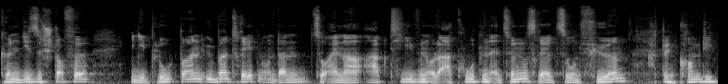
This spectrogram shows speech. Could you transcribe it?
können diese Stoffe in die Blutbahn übertreten und dann zu einer aktiven oder akuten Entzündungsreaktion führen. Ach, dann kommen die,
